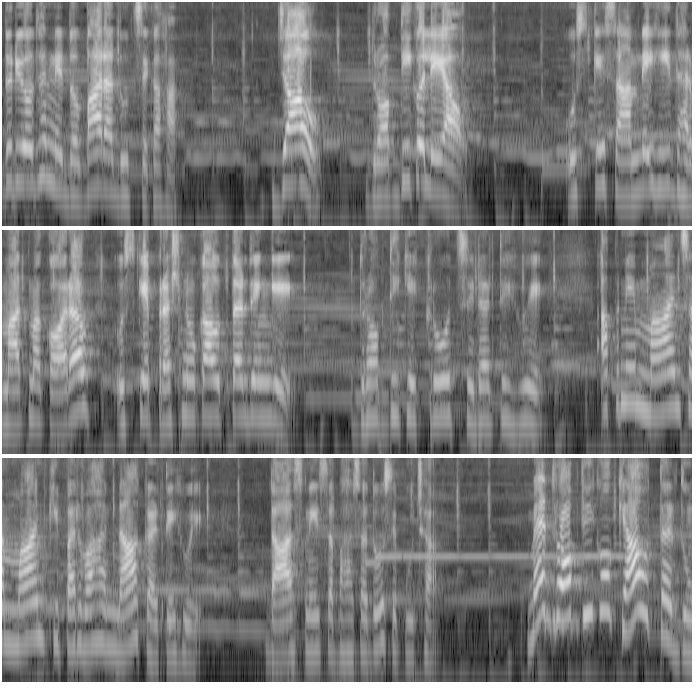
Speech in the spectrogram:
दुर्योधन ने दोबारा दूत से कहा, जाओ, द्रौपदी को ले आओ। उसके सामने ही धर्मात्मा कौरव उसके प्रश्नों का उत्तर देंगे। द्रौपदी के क्रोध से डरते हुए, अपने मान सम्मान की परवाह ना करते हुए दास ने सभासदों से पूछा, मैं द्रौपदी को क्या उत्तर दूँ?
